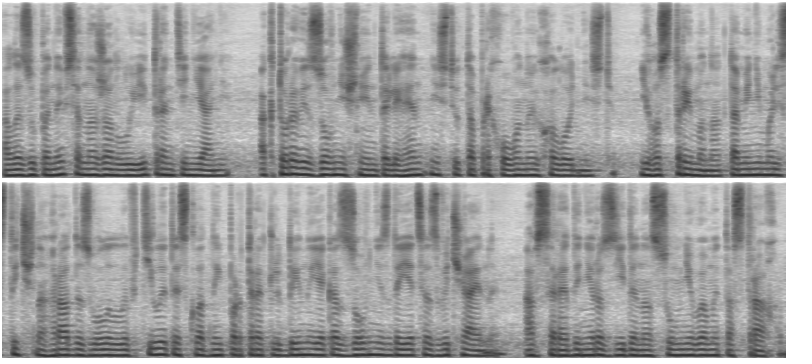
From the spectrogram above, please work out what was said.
але зупинився на Жан-Луї Трентіньяні, акторові з зовнішньою інтелігентністю та прихованою холодністю. Його стримана та мінімалістична гра дозволили втілити складний портрет людини, яка ззовні здається звичайною, а всередині роз'їдена сумнівами та страхом.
